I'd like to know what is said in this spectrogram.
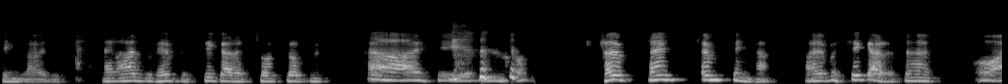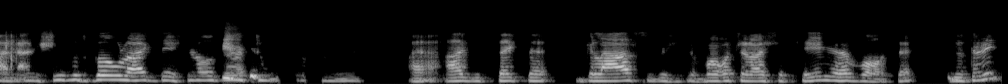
things like this. And I would have the cigarette sort of, hi, you know have sent something. I have a cigarette. Uh, oh, and, and, she would go like this, you know, to me. I, I would take the glass with the water. I said, here you have water. You drink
